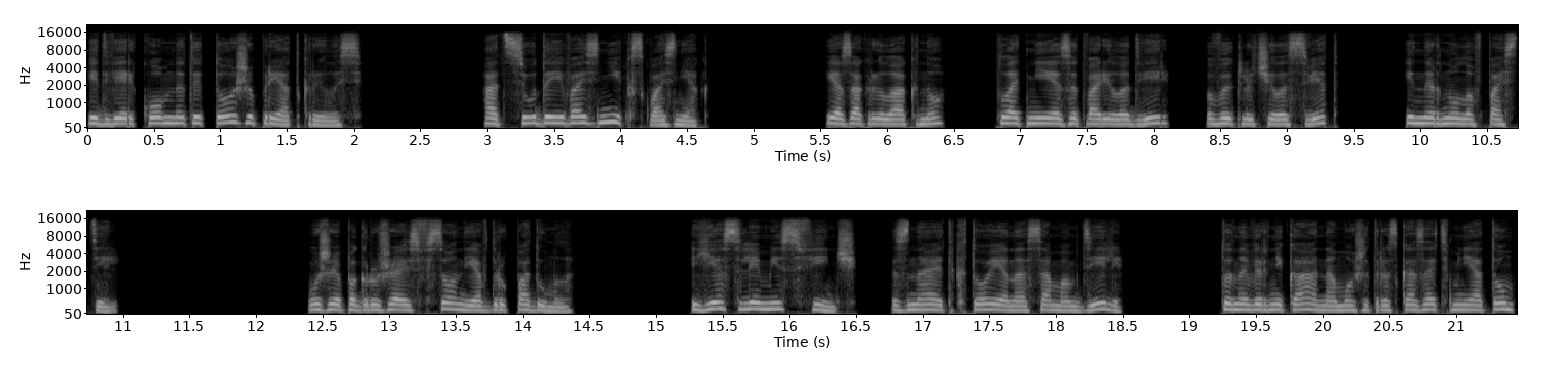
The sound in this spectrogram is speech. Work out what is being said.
и дверь комнаты тоже приоткрылась. Отсюда и возник сквозняк. Я закрыла окно, плотнее затворила дверь, выключила свет и нырнула в постель. Уже погружаясь в сон, я вдруг подумала. Если мисс Финч знает, кто я на самом деле, то наверняка она может рассказать мне о том,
